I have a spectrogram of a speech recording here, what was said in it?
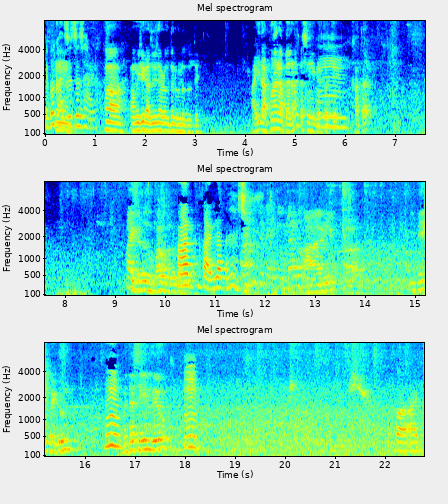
हे बघ काजूचं झाड. हा आम्ही जे काजूची झाडाबद्दल बोलत होते. आई दाखवणार आहे आपल्याला ना कसं हे करतात ते? खातात. हा इकडचा झोपा होता तो हा काढला. आणि अं, इथे एक bedroom hmm. With the same view hmm. God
